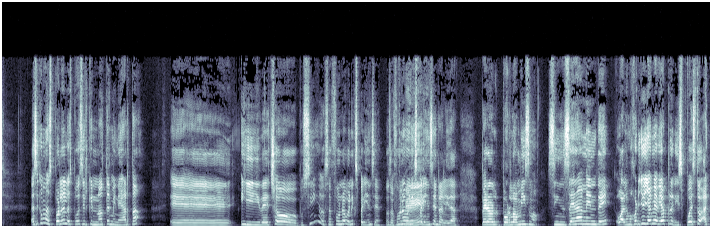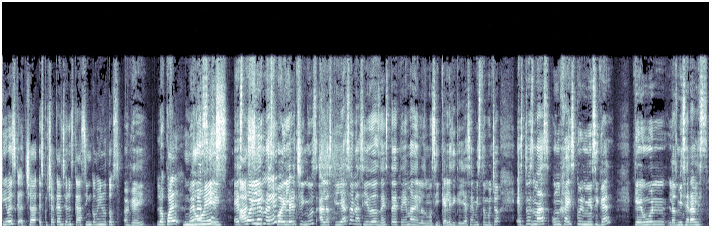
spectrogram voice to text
así como spoiler, les puedo decir que no terminé harta. Eh, y de hecho, pues sí, o sea, fue una buena experiencia. O sea, fue una buena experiencia en realidad. Pero por lo mismo, sinceramente, o a lo mejor yo ya me había predispuesto a que iba a escuchar, escuchar canciones cada cinco minutos. Ok. Lo cual no es. Spoiler, no spoiler, chingus. A los que ya son nacidos de este tema de los musicales y que ya se han visto mucho, esto es más un high school musical que un Los Miserables.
